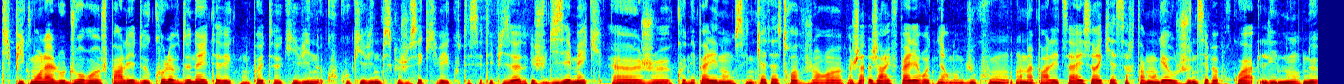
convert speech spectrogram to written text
Typiquement, là, l'autre jour, je parlais de Call of the Night avec mon pote Kevin. Coucou Kevin, parce que je sais qu'il va écouter cet épisode. Et je lui disais, mec, je connais pas les noms, c'est une catastrophe. Genre, j'arrive pas à les retenir. Donc, du coup, on, a parlé de ça. Et c'est vrai qu'il y a certains mangas où je ne sais pas pourquoi les noms ne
